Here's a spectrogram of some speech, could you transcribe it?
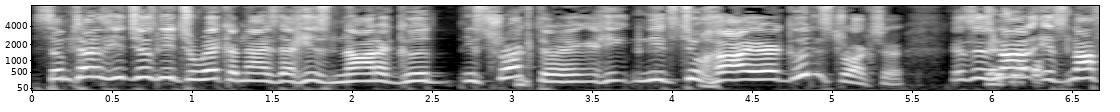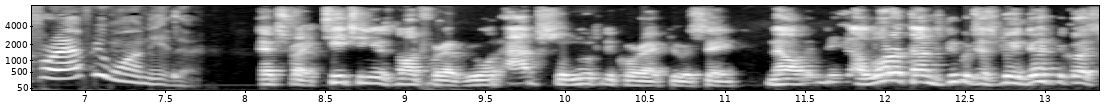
sometimes he just needs to recognize that he's not a good instructor and he needs to hire a good instructor because it's That's not it's not for everyone either. That's right. Teaching is not for everyone. Absolutely correct. You were saying. Now, a lot of times people just doing that because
